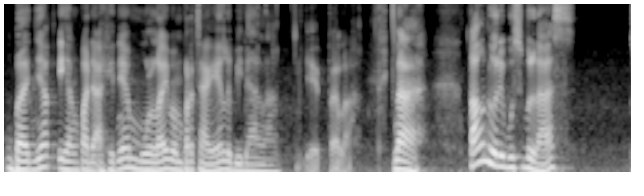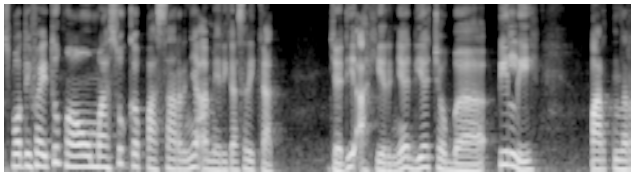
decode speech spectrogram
banyak yang pada akhirnya mulai mempercayai lebih dalam gitu lah. Nah, tahun 2011 Spotify itu mau masuk ke pasarnya Amerika Serikat. Jadi akhirnya dia coba pilih partner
